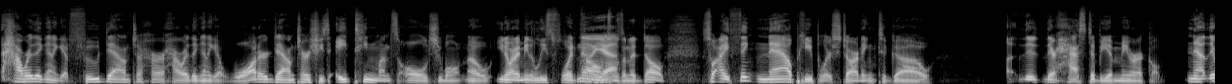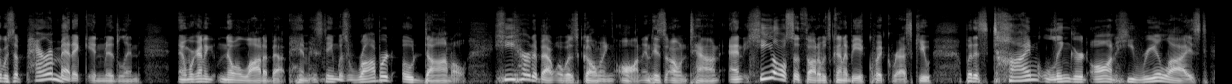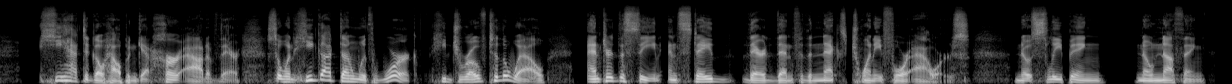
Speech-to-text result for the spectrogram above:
How are they going to get food down to her? How are they going to get water down to her? She's 18 months old. She won't know. You know what I mean? At least Floyd No, Collins yeah. was an adult. So I think now people are starting to go, uh, there, there has to be a miracle. Now, there was a paramedic in Midland, and we're going to know a lot about him. His name was Robert O'Donnell. He heard about what was going on in his own town, and he also thought it was going to be a quick rescue. But as time lingered on, he realized he had to go help and get her out of there. So when he got done with work, he drove to the well, entered the scene, and stayed there then for the next 24 hours. No sleeping, no nothing.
